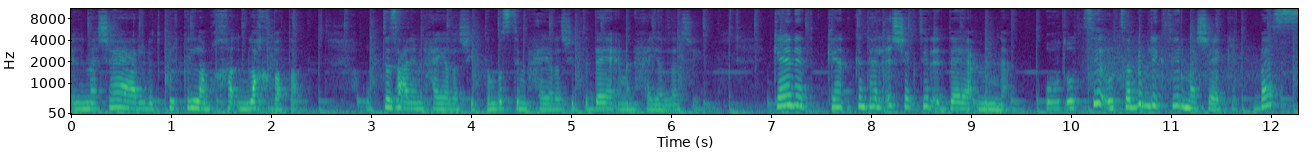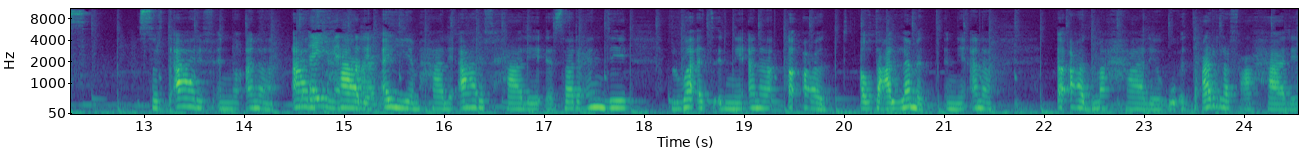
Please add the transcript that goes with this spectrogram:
المشاعر اللي بتكون كلها مخ- ملخبطة وبتزعلي من حيلا شيء بتنبسطي من حيلا شيء بتتضايقي من حيلا شيء كانت كان كنت هالأشياء كتير اتضايق منها. وت- وتصير وتسبب لي كتير مشاكل. بس صرت أعرف إنه أنا أعرف تقيمي حالي. اقيم حالي أعرف حالي. صار عندي الوقت إني أنا أقعد أو تعلمت إني أنا أقعد مع حالي وأتعرف على حالي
